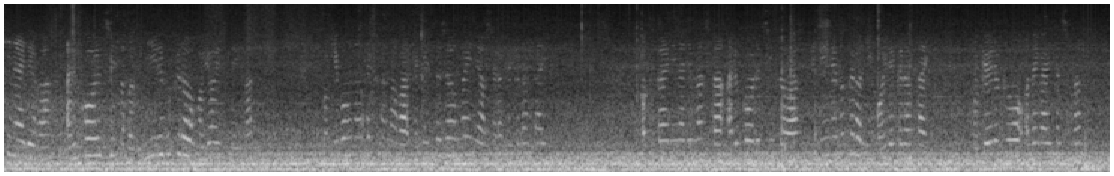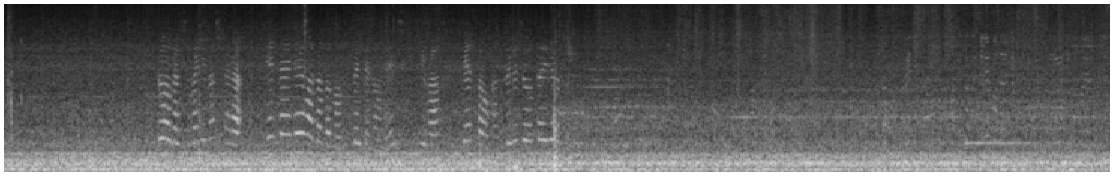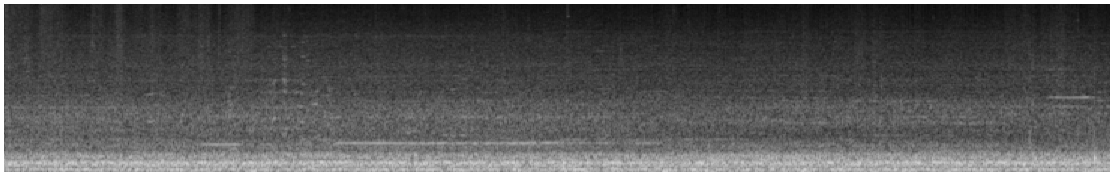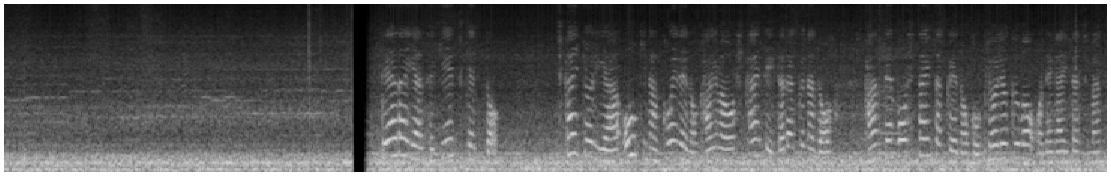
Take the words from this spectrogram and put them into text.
機内ではアルコールシートとビニール袋をご用意しています。ご希望のお客様は客室乗務員にお知らせください。お使いになりましたアルコールシートはビニール袋にお入れください。ご協力をお願いいたします。ドアが閉まりましたら、携帯電話などのすべての電子機器は電波を発する状態では手洗いや席エチケット近い距離や大きな声での会話を控えていただくなど感染防止対策へのご協力をお願いいたします。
